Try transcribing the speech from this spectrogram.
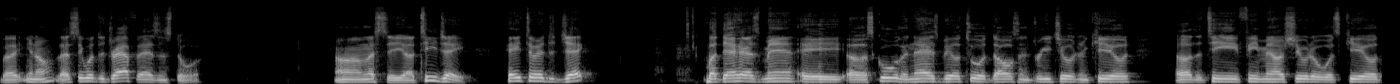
But you know, let's see what the draft has in store. Um, let's see. Uh, TJ, hate to interject, but there has been a, school in Nashville, two adults and three children killed. Uh, the teen female shooter was killed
